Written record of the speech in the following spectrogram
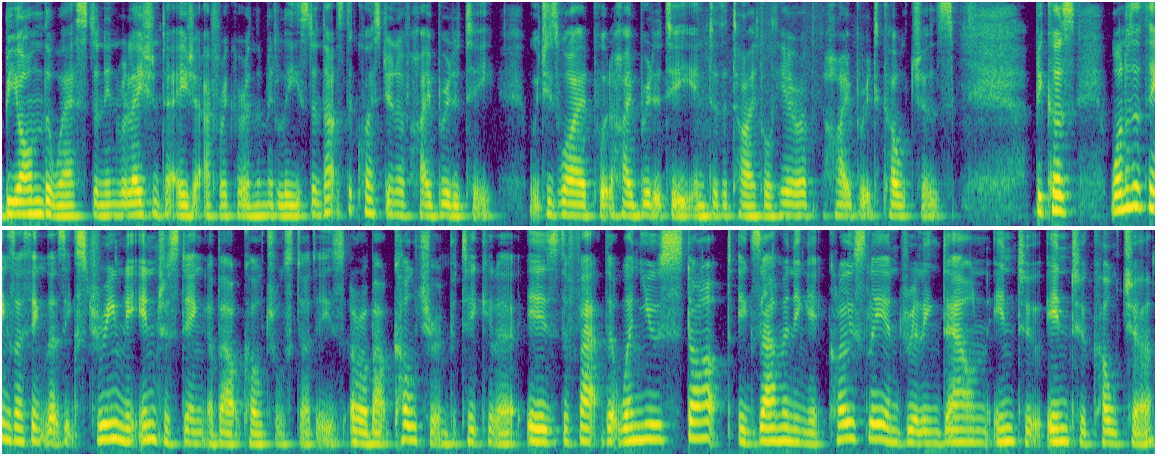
beyond the West and in relation to Asia, Africa, and the Middle East, and that's the question of hybridity, which is why I'd put hybridity into the title here of hybrid cultures. Because one of the things I think that's extremely interesting about cultural studies, or about culture in particular, is the fact that when you start examining it closely and drilling down into into culture,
